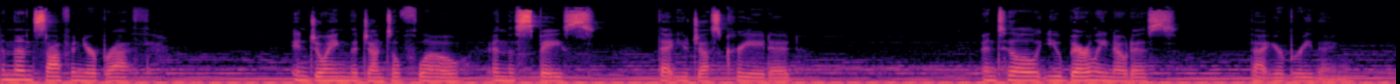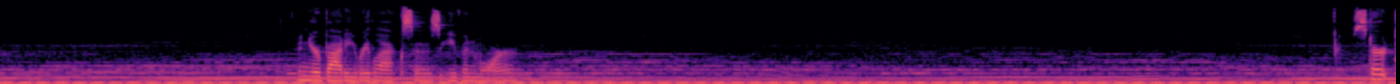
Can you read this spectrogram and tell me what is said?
And then soften your breath, enjoying the gentle flow and the space that you just created until you barely notice that you're breathing. Your body relaxes even more. Start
